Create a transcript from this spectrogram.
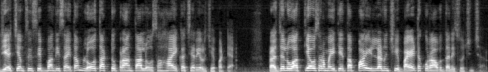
జీహెచ్ఎంసీ సిబ్బంది సైతం లోతట్టు ప్రాంతాల్లో సహాయక చర్యలు చేపట్టారు. ప్రజలు అత్యవసరమైతే తప్ప ఇళ్ళ నుంచి బయటకు రావద్దని సూచించారు.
